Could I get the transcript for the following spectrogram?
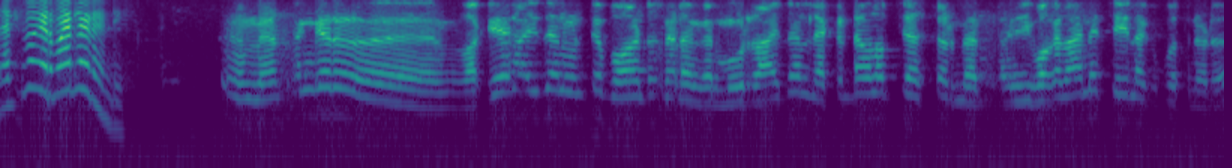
నరసింహ గారు మాట్లాడండి. మేడం గారు ఒకే రాజధాని ఉంటే బాగుంటుంది మేడం గారు. మూడు రాజధానులు ఎక్కడ డెవలప్ చేస్తాడు మేడం ఒకదానే చేయలేకపోతున్నాడు.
